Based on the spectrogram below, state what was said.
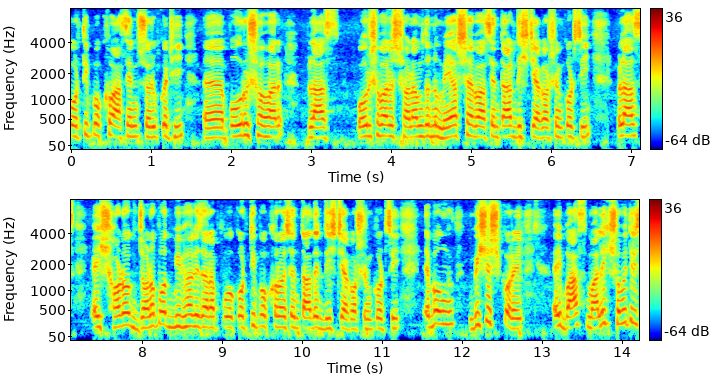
কর্তৃপক্ষ আছেন, স্বরূপকাঠি পৌরসভার প্লাস পৌরসভার স্বনামধন্য মেয়র সাহেব আছেন, তার দৃষ্টি আকর্ষণ করছি। প্লাস এই সড়ক জনপদ বিভাগে যারা কর্তৃপক্ষ রয়েছেন, তাদের দৃষ্টি আকর্ষণ করছি। এবং বিশেষ করে এই বাস মালিক সমিতির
